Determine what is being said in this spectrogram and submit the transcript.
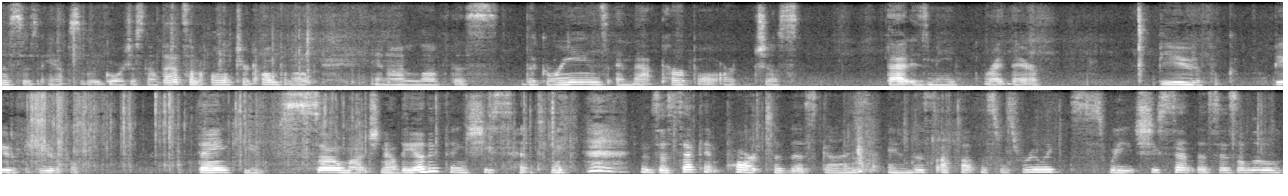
this is absolutely gorgeous. Now that's an altered envelope, and I love this. The greens and that purple are just that is me right there. Beautiful, beautiful, beautiful. Thank you so much. Now, the other thing she sent me is a second part to this, guys. And this, I thought this was really sweet. She sent this as a little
